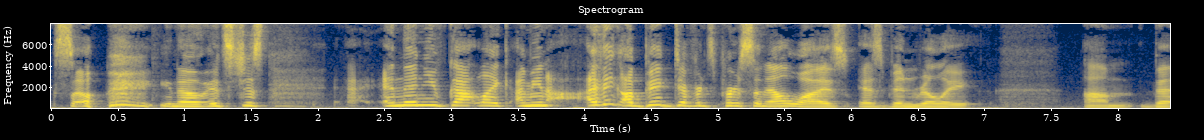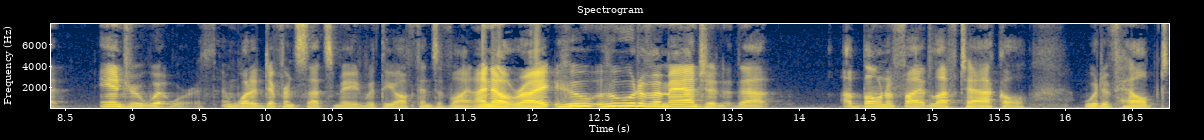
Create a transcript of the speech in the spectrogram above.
so you know, it's just, and then you've got like, I mean, I think a big difference personnel wise has been really um, that Andrew Whitworth and what a difference that's made with the offensive line. I know, right? Who who would have imagined that a bona fide left tackle would have helped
